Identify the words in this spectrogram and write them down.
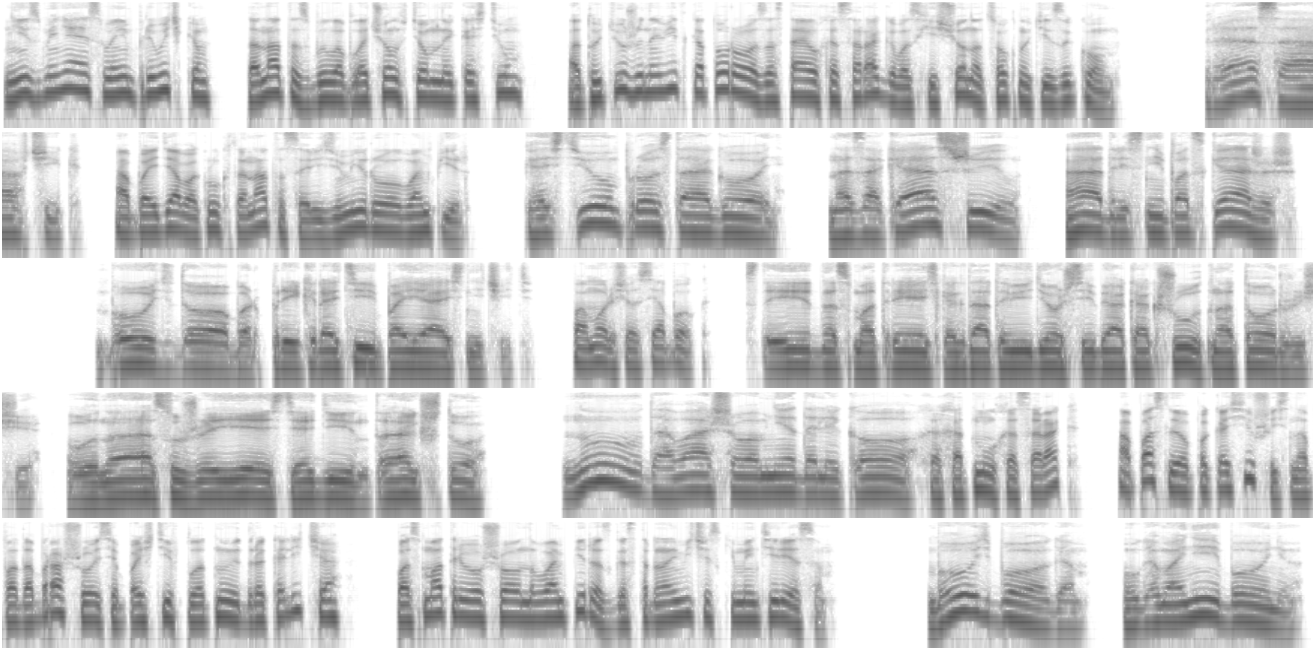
Не изменяя своим привычкам, Танатос был облачен в темный костюм, отутюженный вид которого заставил Хасарага восхищенно цокнуть языком. «Красавчик!» Обойдя вокруг Танатоса, резюмировал вампир. «Костюм просто огонь! На заказ шил. Адрес не подскажешь. Будь добр, прекрати поясничать. Поморщился Бог. Стыдно смотреть, когда ты ведешь себя как шут на торжище. У нас уже есть один, так что... «Ну, до вашего мне далеко», — хохотнул Хасарак, опасливо покосившись на подобравшегося почти вплотную драколича, посматривавшего на вампира с гастрономическим интересом. «Будь богом, угомони Боню,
